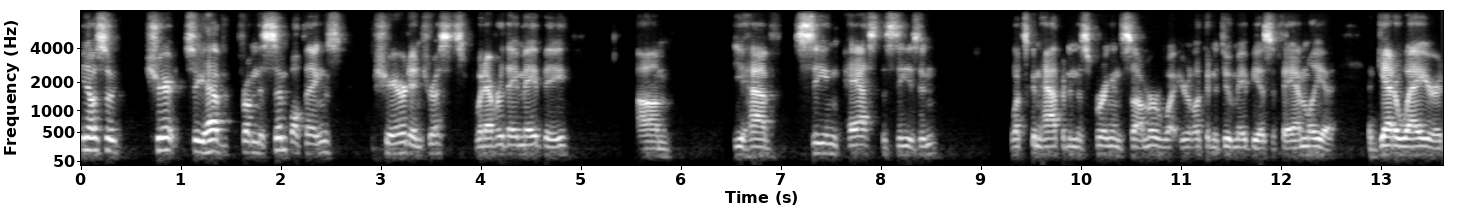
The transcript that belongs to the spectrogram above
You know, so share so you have from the simple things shared interests, whatever they may be. Um, you have seeing past the season, what's going to happen in the spring and summer, what you're looking to do maybe as a family, a, a getaway or a,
